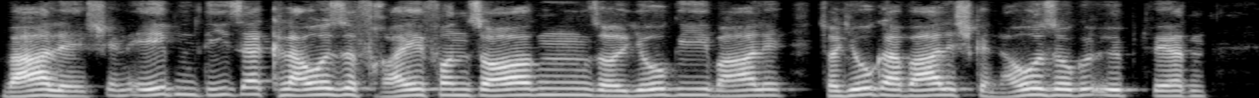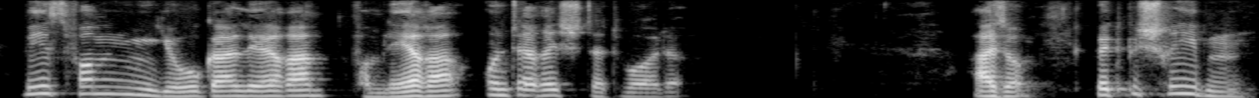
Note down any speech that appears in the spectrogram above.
Wahrlich, in eben dieser Klause frei von Sorgen soll Yogi wahrlich, soll Yoga wahrlich genauso geübt werden, wie es vom Yoga-Lehrer, vom Lehrer unterrichtet wurde. Also, wird beschrieben.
